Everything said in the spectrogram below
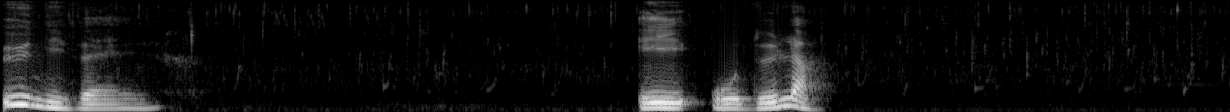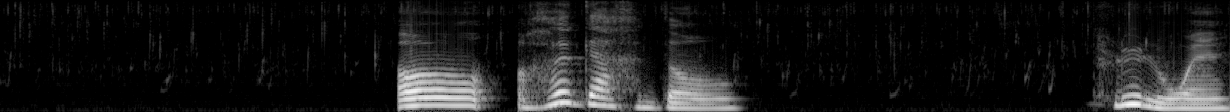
univers. et au-delà. En regardant plus loin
